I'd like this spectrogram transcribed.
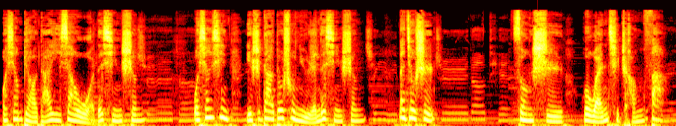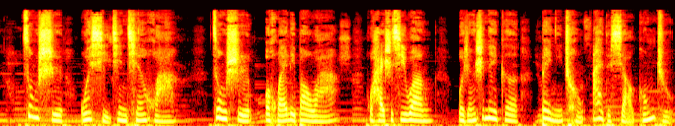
我想表达一下我的心声，我相信也是大多数女人的心声，那就是：纵使我挽起长发，纵使我洗尽铅华，纵使我怀里抱娃，我还是希望。我仍是那个被你宠爱的小公主，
